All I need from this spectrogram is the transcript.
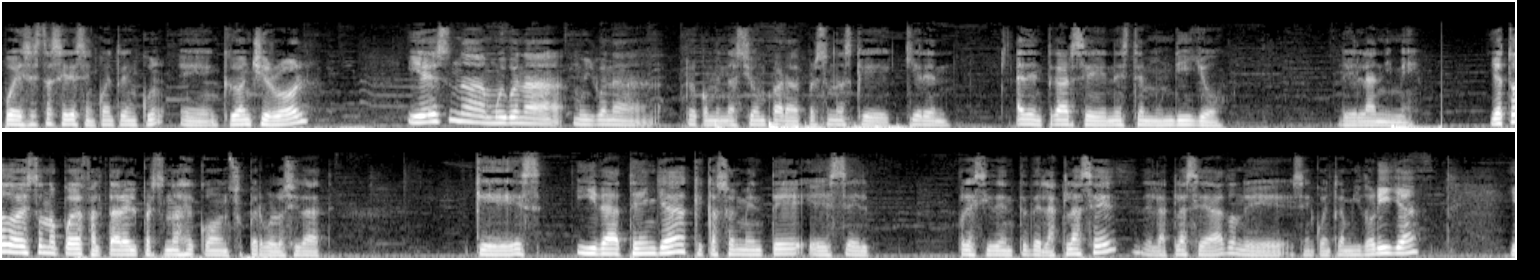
pues esta serie se encuentra en, en Crunchyroll y es una muy buena, muy buena recomendación para personas que quieren adentrarse en este mundillo del anime. Y a todo esto no puede faltar el personaje con super velocidad, que es Ida Tenya, que casualmente es el presidente de la clase, de la clase A, donde se encuentra Midorilla. Y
